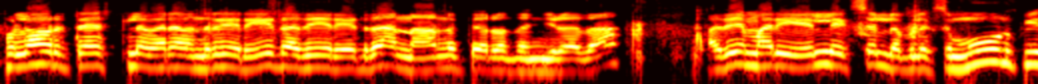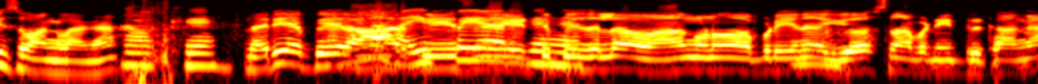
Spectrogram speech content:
ஃப்ளவர் டேஸ்ட்ல வேற வந்திருக்கு. ரேட் அதே ரேட் தான். நானூத்தி அறுபத்தஞ்சு ரூபா தான். அதே மாதிரி எல் எக்ஸ்எல் டபுள் எக்ஸ் மூணு பீஸ் வாங்கலாங்க. நிறைய பேர் ஆறு பீஸ் எட்டு. பீஸ் எல்லாம் வாங்கணும் அப்படின்னு யோசனை பண்ணிட்டு இருக்காங்க.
